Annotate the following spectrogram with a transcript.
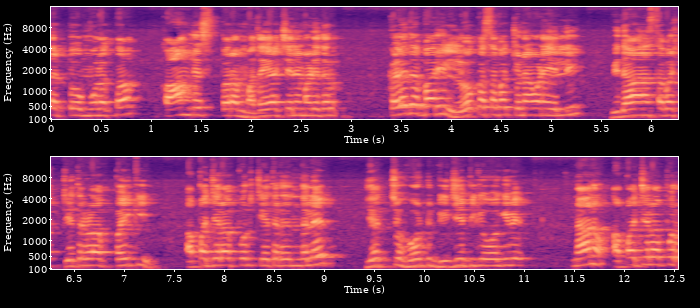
ತಟ್ಟುವ ಮೂಲಕ ಕಾಂಗ್ರೆಸ್ ಪರ ಮತಯಾಚನೆ ಮಾಡಿದರು. ಕಳೆದ ಬಾರಿ ಲೋಕಸಭಾ ಚುನಾವಣೆಯಲ್ಲಿ ವಿಧಾನಸಭಾ ಕ್ಷೇತ್ರಗಳ ಪೈಕಿ ಅಪಜಲಪುರ ಕ್ಷೇತ್ರದಿಂದಲೇ ಹೆಚ್ಚು ಓಟು ಬಿಜೆಪಿಗೆ ಹೋಗಿವೆ. ನಾನು ಅಪಜಲಪುರ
